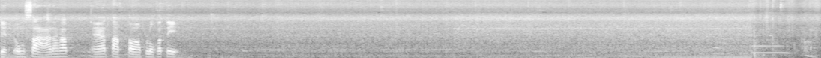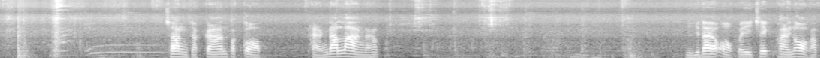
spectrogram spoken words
7 องศานะครับแอร์ตัดต่อปกติช่างจากการประกอบแผงด้านล่างนะครับ เดี๋ยวจะได้เอาออกไปเช็คภายนอกครับ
